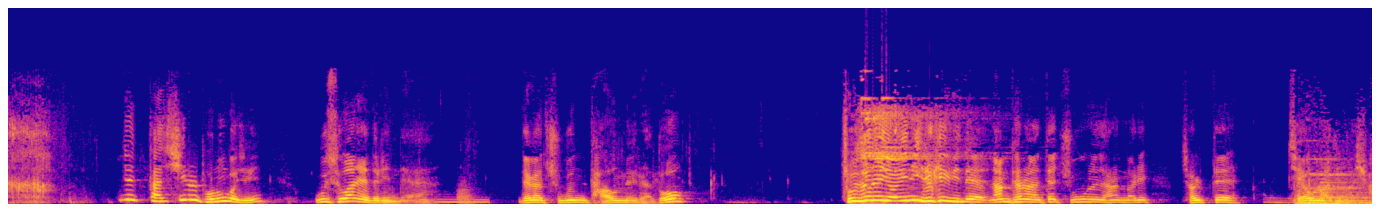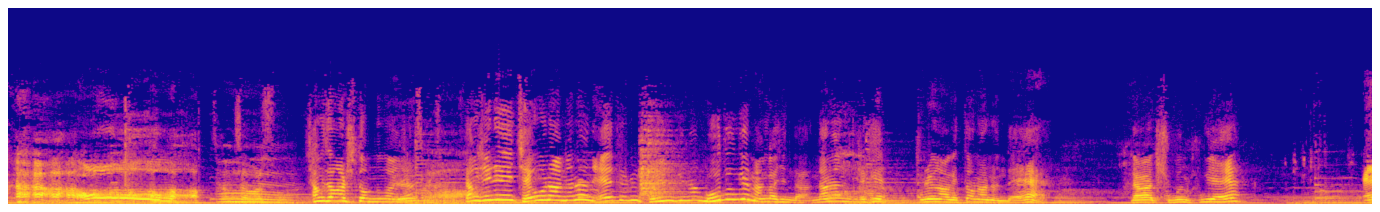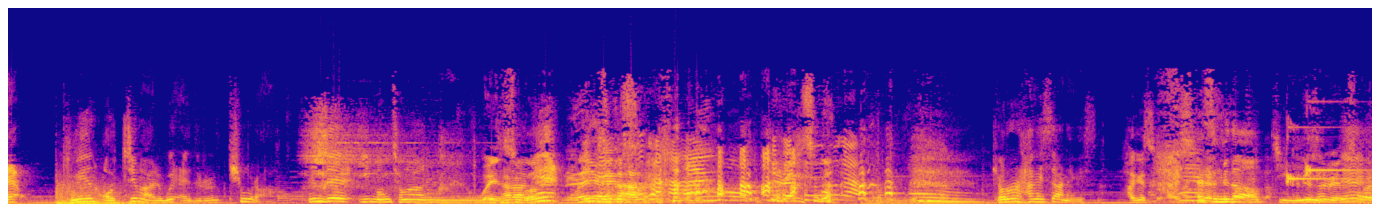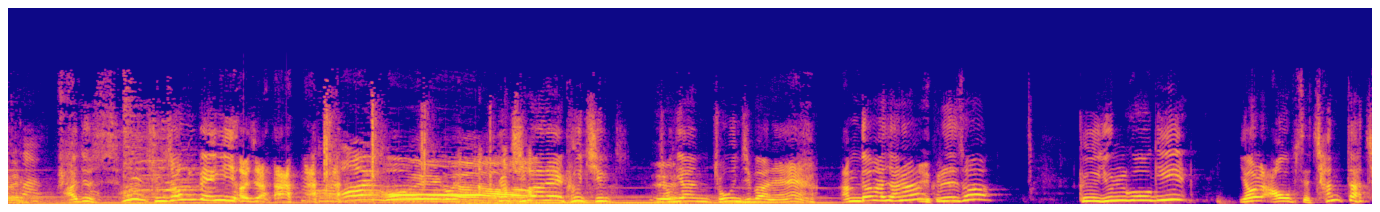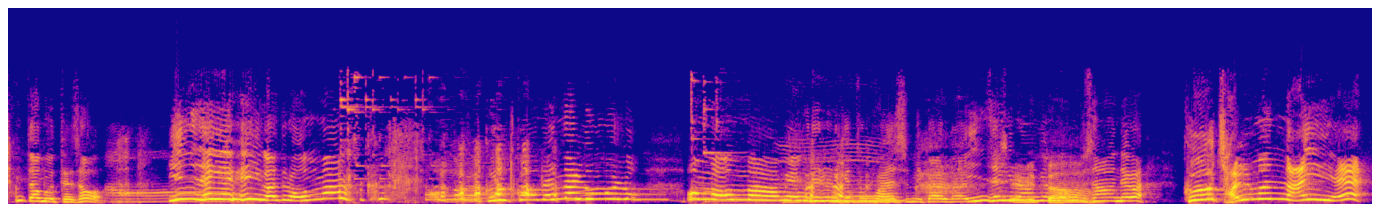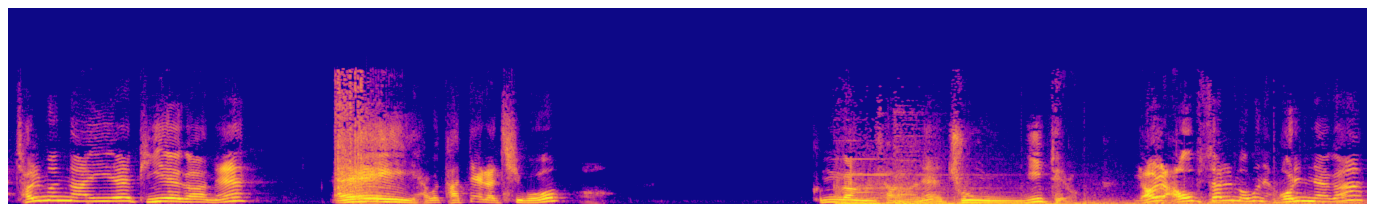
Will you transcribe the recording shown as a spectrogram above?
이제 다 시를 보는 거지. 우수한 애들인데 내가 죽은 다음에라도 조선의 여인이 이렇게 위대해. 남편한테 죽으면서 하는 말이 절대 재혼하지 마시오. 상상할 수. 상상할 수도 없는 거 아니야? 당신이 재혼하면은 애들을 교육이나 모든 게 망가진다. 나는 이렇게 불행하게 떠나는데 내가 죽은 후에 애 부인 얻지 말고 애들을 키우라. 근데 이 멍청한 왼수가. 사람이 이웬수가. 결혼하겠어 안 하겠어? 하겠어. 했습니다. 했지. 근데 아주 술주정뱅이 여자랑 어이구야. 그 집안에 그 집, 저기 한 좋은 집안에 암담하잖아? 그래서 그 율곡이 19세 참다 참다 못해서 인생의 회의가 들어 엄마가, 그- 엄마가 그립고 맨날 눈물로 엄마 엄마 왜 우리를 이렇게 두고 했습니까? 그러다가 인생이라는 게 재밌다. 너무 무상한 내가 그 젊은 나이에 젊은 나이에 비애감에 에이 하고 다 때려치고 금강산의 중이 되어 19살 먹은 어린애가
